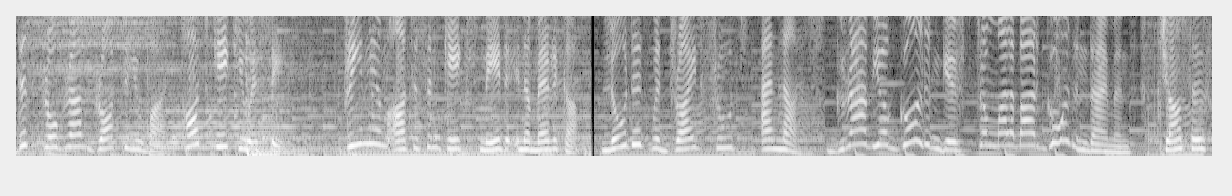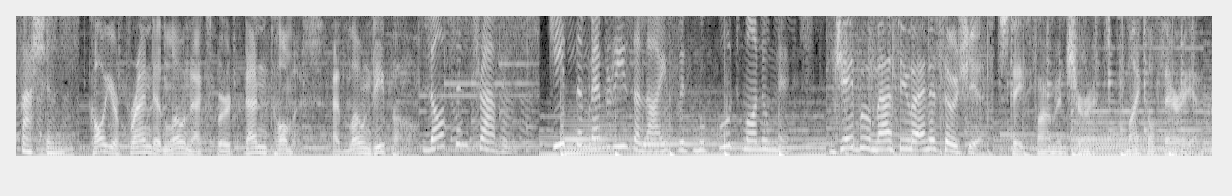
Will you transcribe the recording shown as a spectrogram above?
This program brought to you by Hot Cake USA. Premium artisan cakes made in America, loaded with dried fruits and nuts. Grab your golden gift from Malabar Golden Diamonds. Jaso Fashions. Call your friend and loan expert Ben Thomas at Loan Depot. Lawson Travel. Keep the memories alive with Mukut Monuments. Jebu Matthew and Associates. State Farm Insurance, Michael Therian.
